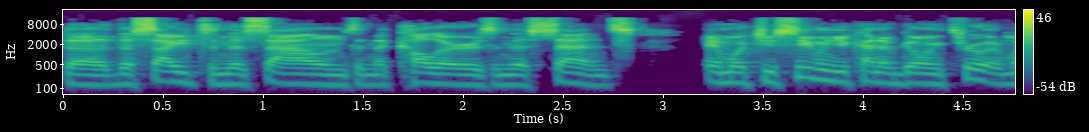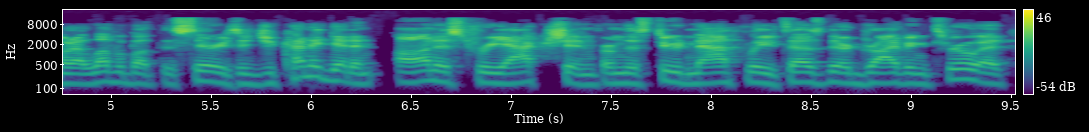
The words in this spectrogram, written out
the the sights and the sounds and the colors and the scents and what you see when you're kind of going through it, and what I love about this series is you kind of get an honest reaction from the student athletes as they're driving through it.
